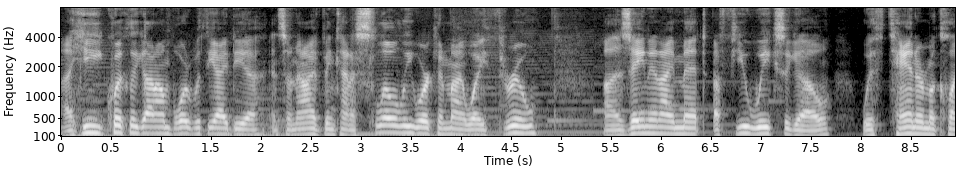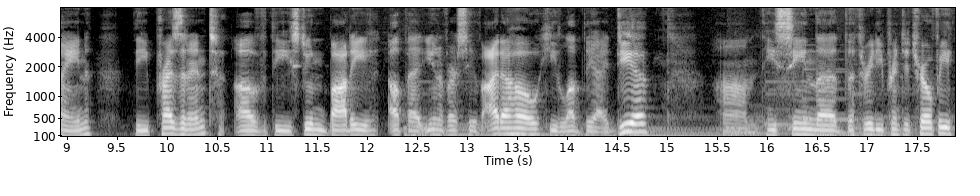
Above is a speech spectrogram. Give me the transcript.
Uh, he quickly got on board with the idea, and so now I've been kind of slowly working my way through. Uh, Zane and I met a few weeks ago with Tanner McLean, the president of the student body up at University of Idaho. He loved the idea. Um, he's seen the, the 3D printed trophy.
